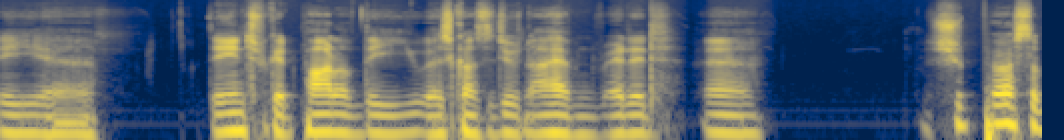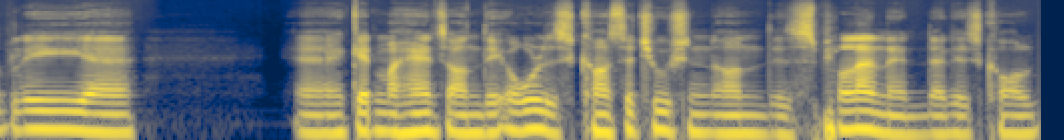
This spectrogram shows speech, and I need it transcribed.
the uh, the intricate part of the U.S. Constitution. I haven't read it. Uh, should possibly uh, get my hands on the oldest constitution on this planet that is called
